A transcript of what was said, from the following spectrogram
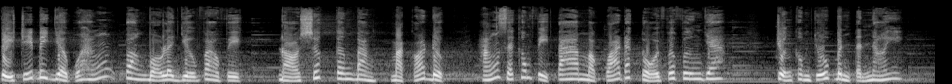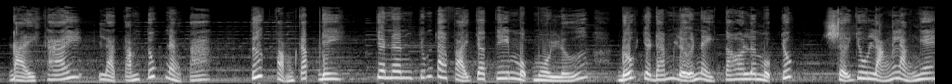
vị trí bây giờ của hắn toàn bộ là dựa vào việc đọ sức cân bằng mà có được, hắn sẽ không vì ta mà quá đắc tội với vương gia." Trưởng công chúa bình tĩnh nói: "Đại khái là cấm túc nàng ta, tước phẩm cấp đi, cho nên chúng ta phải cho thêm một mồi lửa, đốt cho đám lửa này to lên một chút." Sở Du lặng lặng nghe,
